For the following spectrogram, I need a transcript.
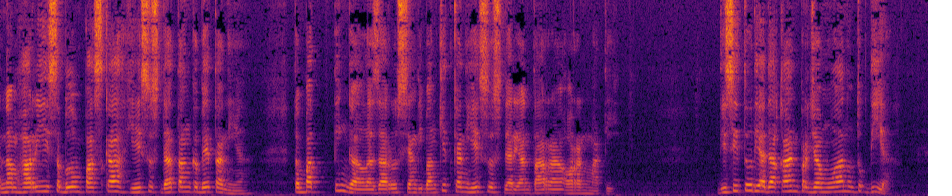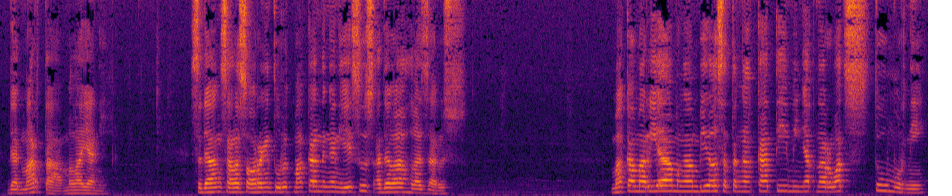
Enam hari sebelum Paskah, Yesus datang ke Betania, tempat tinggal Lazarus yang dibangkitkan Yesus dari antara orang mati. Di situ diadakan perjamuan untuk dia, dan Marta melayani. Sedang salah seorang yang turut makan dengan Yesus adalah Lazarus. Maka Maria mengambil setengah kati minyak narwatstu murni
